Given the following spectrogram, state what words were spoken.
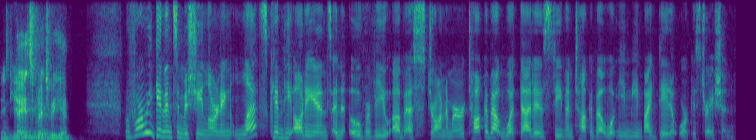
Thank you. Hey, it's great to be here. Before we get into machine learning, let's give the audience an overview of Astronomer. Talk about what that is, Steven. Talk about what you mean by data orchestration.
